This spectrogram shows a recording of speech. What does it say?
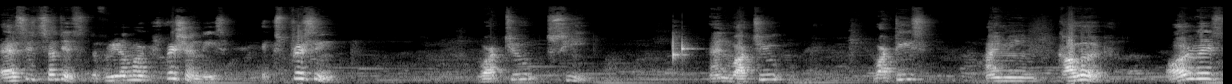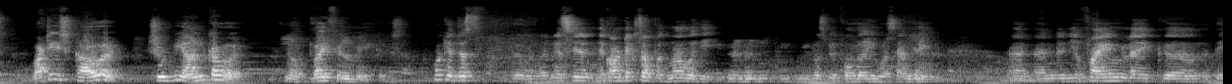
as it suggests. The freedom of expression is expressing what you see and what you what is I mean covered. Always, what is covered should be uncovered No. by filmmakers. Okay, just uh, when we say in the context of Padmavati, Mhm. we must be following what's happening. And, and you find like uh, the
